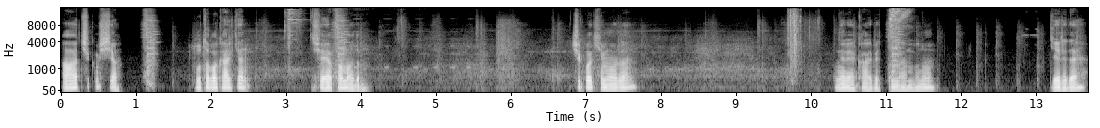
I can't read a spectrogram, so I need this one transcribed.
Aa çıkmış ya. Loot'a bakarken şey yapamadım. Çık bakayım oradan. Nereye kaybettim ben bunu? Geride.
